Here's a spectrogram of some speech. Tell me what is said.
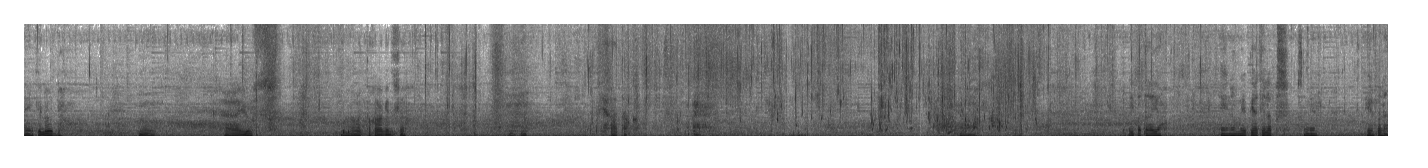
Thank you Lord. Hmm. Ayos. Umangat na kagad siya. Payatak. Ayun na. Lipat tayo. Ayun na, may piatilaps. Saan yun? Ayun pala.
